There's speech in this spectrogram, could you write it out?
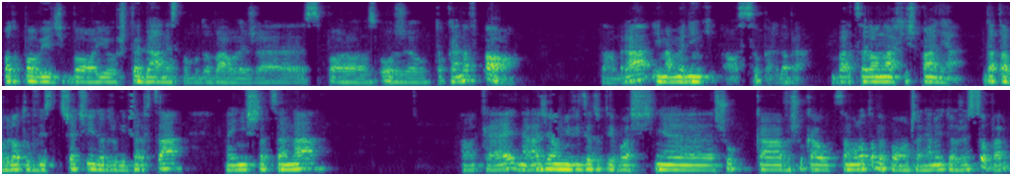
odpowiedź, bo już te dane spowodowały, że sporo zużył tokenów. O, dobra, i mamy linki. O, super, dobra. Barcelona, Hiszpania. Data wylotu 23 do 2 czerwca. Najniższa cena. Okej, na razie on mi widzę tutaj właśnie szuka, wyszukał samolotowe połączenia, no i to już jest super.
